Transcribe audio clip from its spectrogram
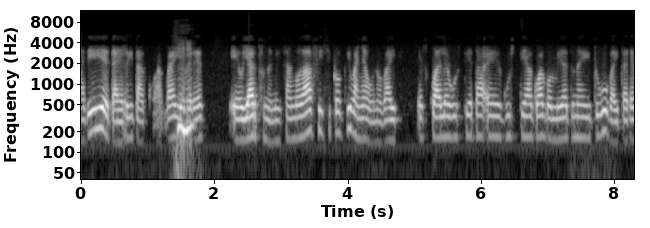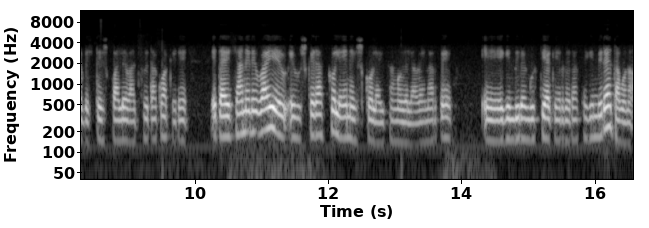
adi, eta herritakoak, bai, mm -hmm. eberez, e, oi izango da fizikoki, baina, bueno, bai, eskualde guztieta, e, guztiakoak gonbidatu nahi ditugu, baita ere beste eskualde batzuetakoak ere. Eta esan ere bai, e, euskerazko lehen eskola izango dela, orain arte e, egin diren guztiak erderaz egin dira, eta bueno,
